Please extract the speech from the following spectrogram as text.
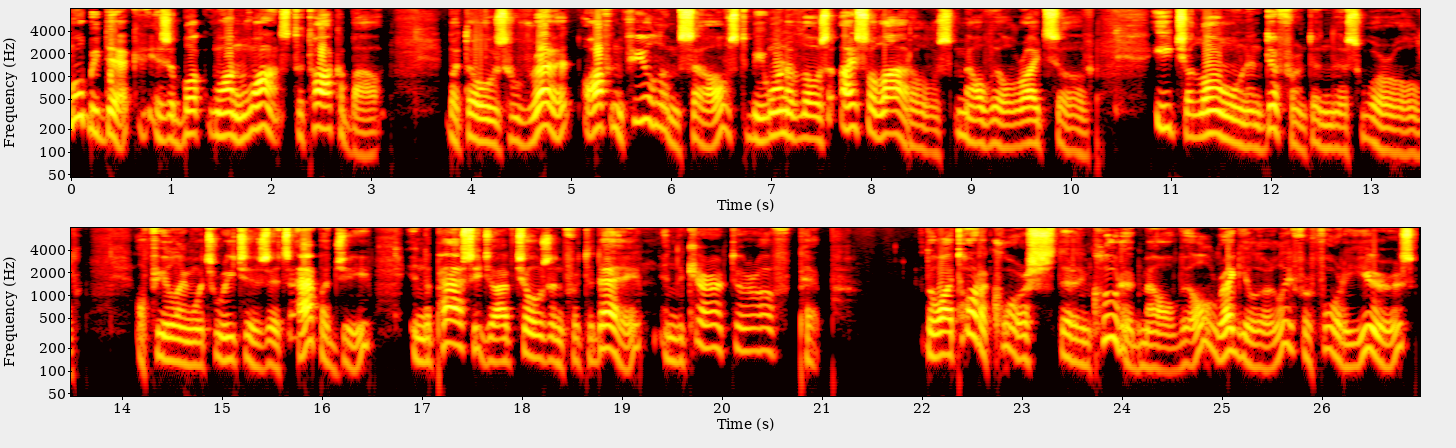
Moby Dick is a book one wants to talk about, but those who've read it often feel themselves to be one of those isolatoes Melville writes of, each alone and different in this world, a feeling which reaches its apogee in the passage I've chosen for today in the character of Pip. Though I taught a course that included Melville regularly for 40 years,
